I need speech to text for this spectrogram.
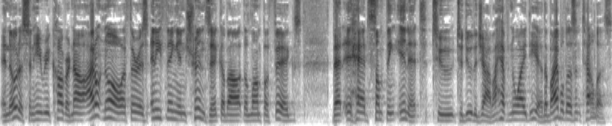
And notice, and he recovered. Now, I don't know if there is anything intrinsic about the lump of figs that it had something in it to, to do the job. I have no idea. The Bible doesn't tell us.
